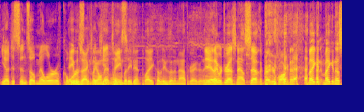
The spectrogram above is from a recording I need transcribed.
You know, DeCenzo Miller, of course. He was actually on that team, but he didn't play because he was in a ninth grader. Yeah, year. they were dressing out seventh graders, walking in, making making us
